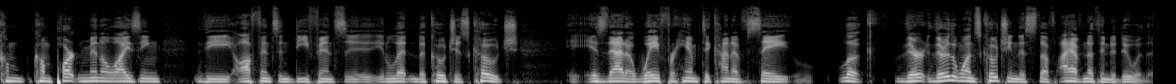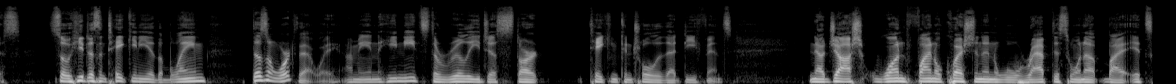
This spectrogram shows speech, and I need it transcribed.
com- compartmentalizing the offense and defense eh, eh, and letting the coaches coach is that a way for him to kind of say, look, they're they're the ones coaching this stuff. I have nothing to do with this. So he doesn't take any of the blame. Doesn't work that way. I mean, he needs to really just start taking control of that defense. Now, Josh, one final question, and we'll wrap this one up. By it's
